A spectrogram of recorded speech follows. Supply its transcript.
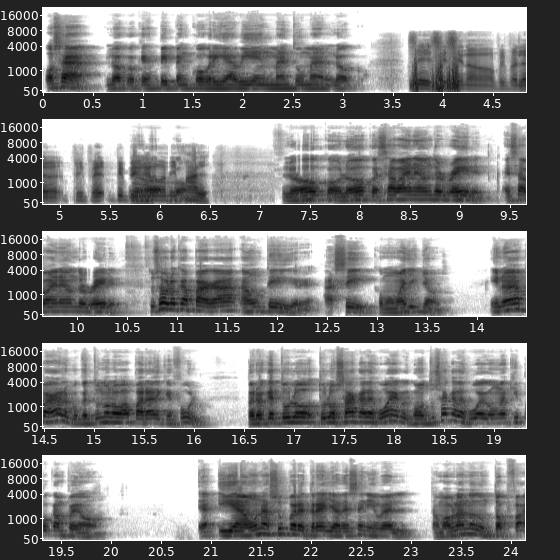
o sea, loco, que Pippen cobría bien man to man, loco. sí, sí, sí, no, no, Pippen, Pippen- Pippen era un animal. Loco, loco, esa vaina es underrated. Esa vaina es underrated. Tú sabes lo que apagar a un tigre así, como Magic Johnson. Y no es apagarlo porque tú no lo vas a parar de que full. Pero es que tú lo, tú lo sacas de juego. Y cuando tú sacas de juego a un equipo campeón eh, y a una superestrella de ese nivel, estamos hablando de un top 5.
